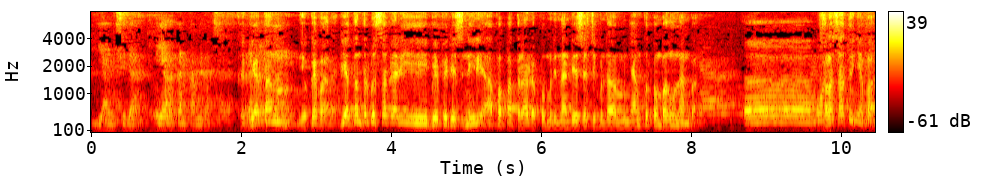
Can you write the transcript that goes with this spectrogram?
yang sudah yang akan kami laksanakan. Kegiatan, ya oke Pak, kegiatan terbesar dari BPD sendiri apa Pak terhadap pemerintahan desa Cipenda menyangkut pembangunan Pak? Mohon, Salah satunya Pak.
